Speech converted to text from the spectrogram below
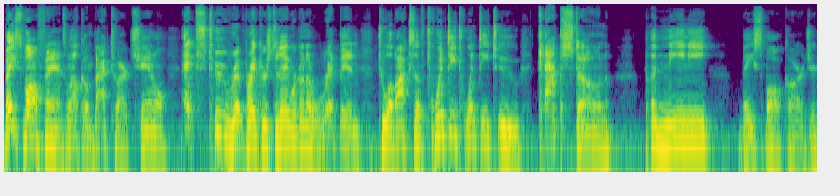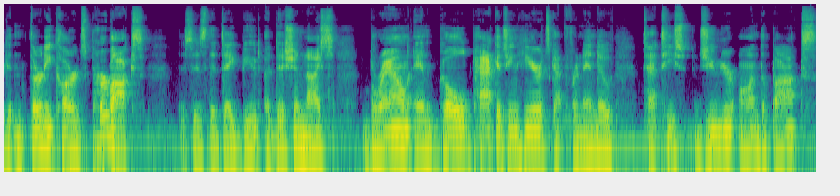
Baseball fans, welcome back to our channel. X2 Rip Breakers. Today we're going to rip in to a box of 2022 Capstone Panini baseball cards. You're getting 30 cards per box. This is the debut edition. Nice brown and gold packaging here. It's got Fernando Tatis Jr. on the box.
